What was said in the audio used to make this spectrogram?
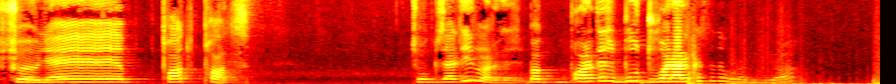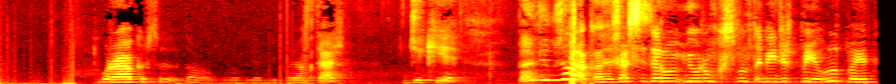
Şöyle pat pat. Çok güzel değil mi arkadaşlar? Bak arkadaşlar bu duvar arkası da vurabiliyor. Arkası da vurabilen bir karakter. Jackie. Bence güzel arkadaşlar. Sizler yorum kısmında belirtmeyi unutmayın.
